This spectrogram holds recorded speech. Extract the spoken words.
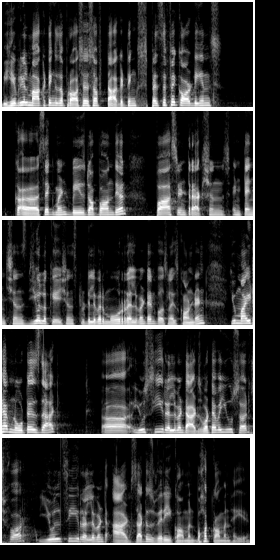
Behavioral marketing is a process of targeting specific audience uh, segment based upon their past interactions, intentions, geolocations to deliver more relevant and personalized content. You might have noticed that uh, you see relevant ads. Whatever you search for, you will see relevant ads. That is very common. बहुत common है ये.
